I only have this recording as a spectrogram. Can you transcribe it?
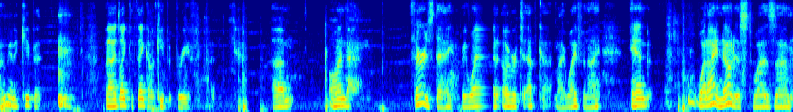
I'm going to keep it, but I'd like to think I'll keep it brief. Um, on Thursday, we went over to Epcot, my wife and I, and what I noticed was um,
